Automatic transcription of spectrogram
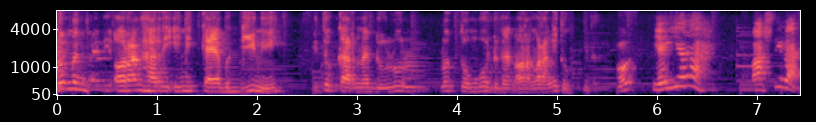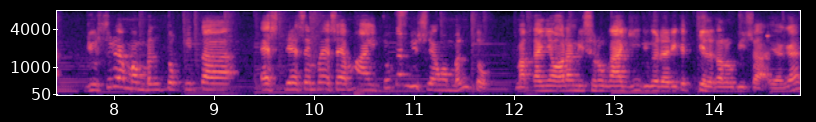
Lo menjadi orang hari ini kayak begini, itu karena dulu lo tumbuh dengan orang-orang itu. Gitu. Oh, ya iyalah, pastilah. Justru yang membentuk kita SD, SMP, SMA itu kan justru yang membentuk. Makanya orang disuruh ngaji juga dari kecil kalau bisa, ya kan?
